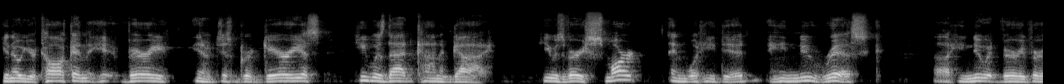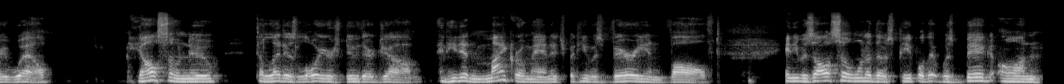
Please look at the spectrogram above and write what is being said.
you know, you're talking very, you know, just gregarious. He was that kind of guy. He was very smart in what he did. He knew risk. Uh, he knew it very, very well. He also knew to let his lawyers do their job. And he didn't micromanage, but he was very involved. And he was also one of those people that was big on,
